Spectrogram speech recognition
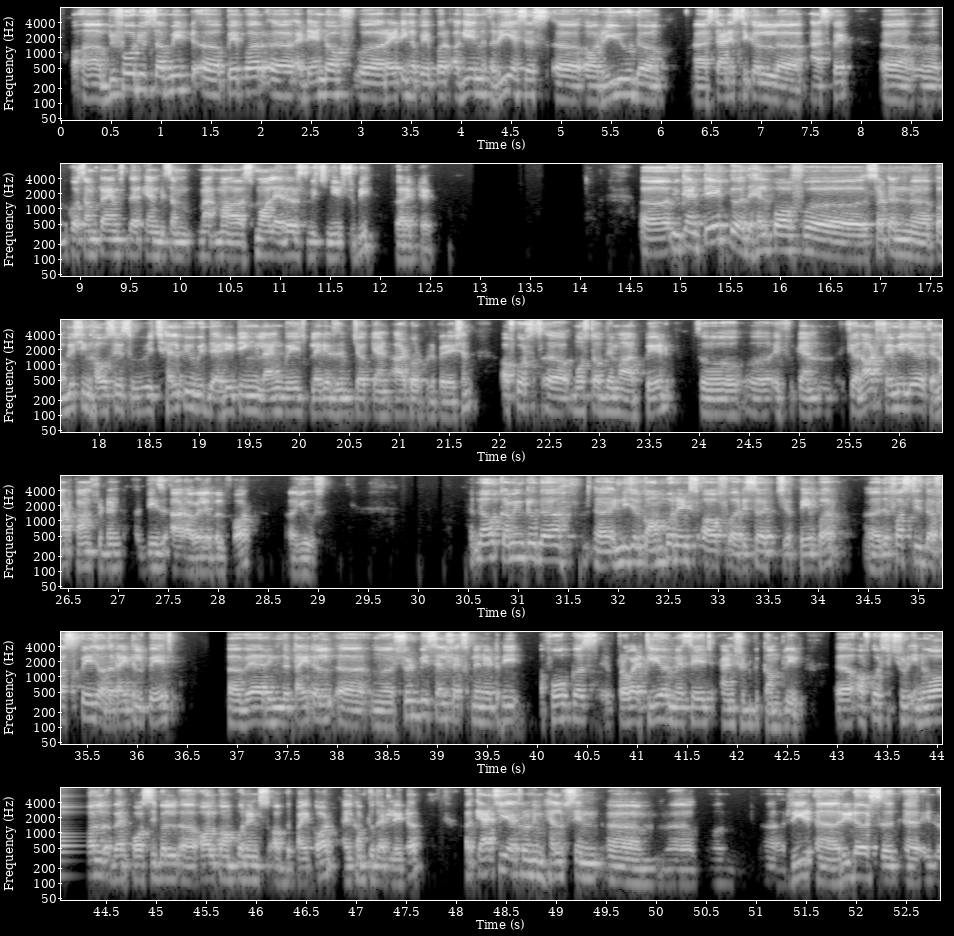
Uh, before you submit a paper, uh, at the end of writing a paper, again, reassess or review the statistical aspect because sometimes there can be some small errors which needs to be corrected. Uh, you can take uh, the help of uh, certain uh, publishing houses which help you with the editing, language, plagiarism check, and artwork preparation. Of course, uh, most of them are paid. So uh, if you can, if you're not familiar, if you're not confident, these are available for use. Now coming to the individual components of research paper. the first is the first page or the title page. Uh, wherein the title should be self-explanatory, focus, provide clear message, and should be complete. Uh, of course, it should involve, where possible, uh, all components of the PICO. I'll come to that later. A catchy acronym helps in um, uh, read, readers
